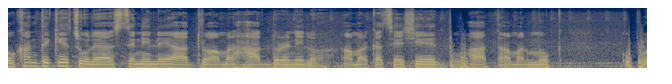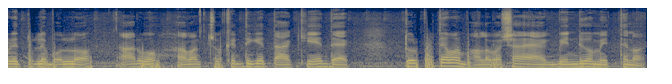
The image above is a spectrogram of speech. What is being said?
ওখান থেকে চলে আসতে নিলে আদ্র আমার হাত ধরে নিল। আমার কাছে এসে দু হাত আমার মুখ উপরে তুলে বলল আরও আমার চোখের দিকে তাকিয়ে দেখ। তোর প্রতি আমার ভালোবাসা এক বিন্দুও মিথ্যে নয়।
